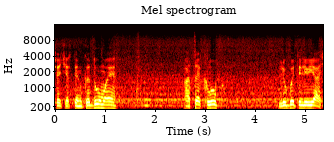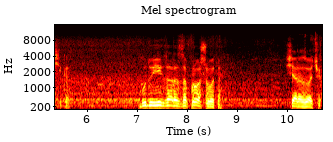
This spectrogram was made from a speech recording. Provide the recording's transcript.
Ще частинка думає. А це клуб любителів ящика. Буду їх зараз запрошувати. Ще разочок.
